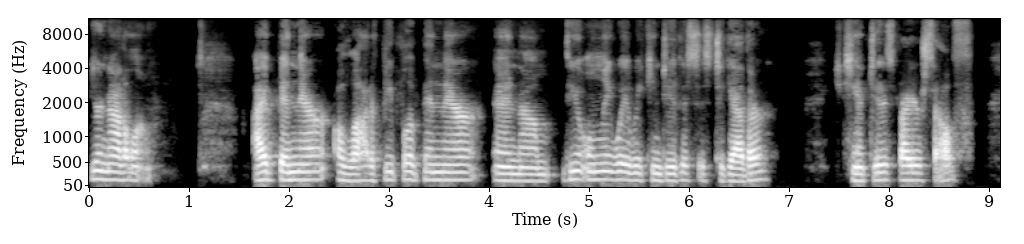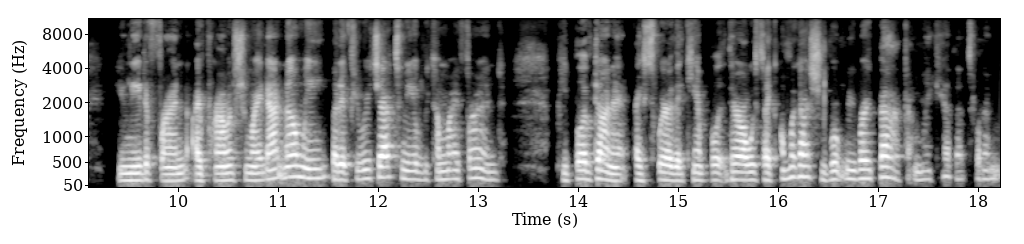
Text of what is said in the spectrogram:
You're not alone. I've been there. A lot of people have been there. And um, the only way we can do this is together. You can't do this by yourself. You need a friend. I promise you might not know me, but if you reach out to me, you'll become my friend. People have done it. I swear they can't believe. They're always like, "Oh my gosh, you wrote me right back." I'm like, "Yeah, that's what I'm.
